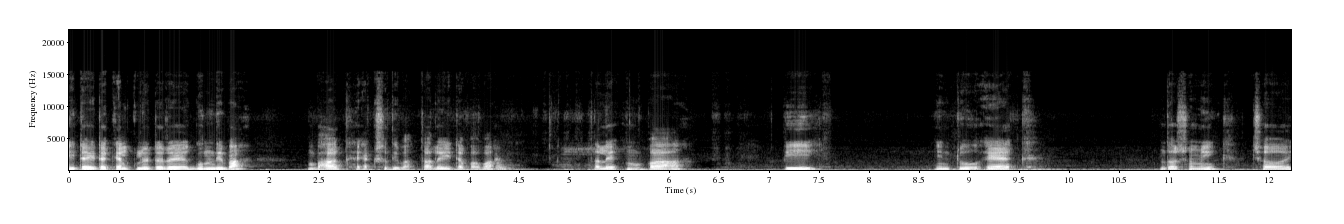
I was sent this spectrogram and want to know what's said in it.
এইটা এটা ক্যালকুলেটরে গুণ দিবা, ভাগ একশো দিবা, তাহলে এইটা পাবা। তাহলে বা পি ইন্টু এক দশমিক ছয়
